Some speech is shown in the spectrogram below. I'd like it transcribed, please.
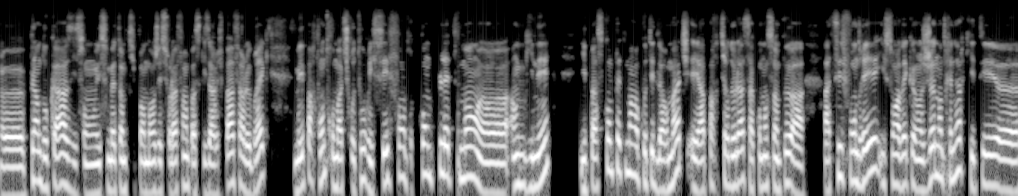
Euh, plein d'occasions, ils, se mettent un petit peu en danger sur la fin parce qu'ils n'arrivent pas à faire le break. Mais par contre, au match retour, ils s'effondrent complètement euh, en Guinée. Ils passent complètement à côté de leur match et à partir de là, ça commence un peu à, s'effondrer. Ils sont avec un jeune entraîneur qui était, euh,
